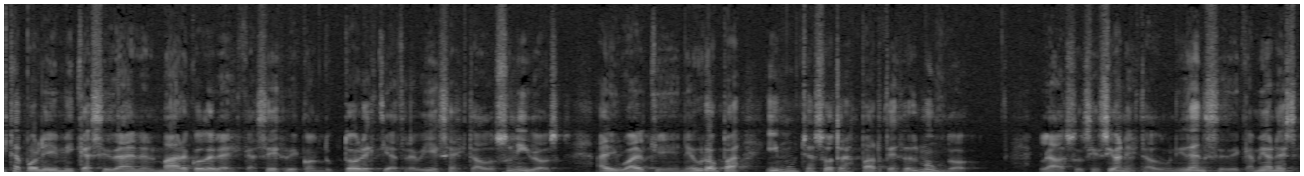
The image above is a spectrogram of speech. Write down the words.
Esta polémica se da en el marco de la escasez de conductores que atraviesa Estados Unidos, al igual que en Europa y muchas otras partes del mundo. La Asociación Estadounidense de Camiones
